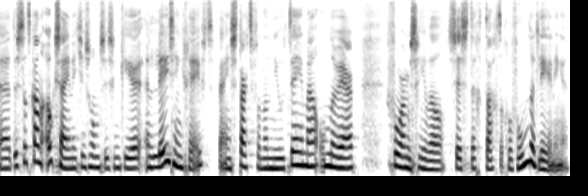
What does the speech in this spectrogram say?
Uh, dus dat kan ook zijn dat je soms eens een keer een lezing geeft bij een start van een nieuw thema, onderwerp, voor misschien wel 60, 80 of 100 leerlingen.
